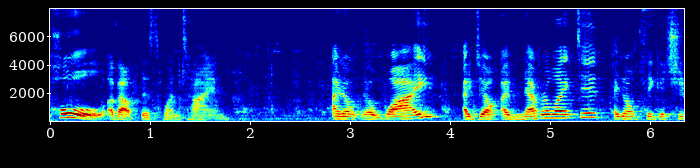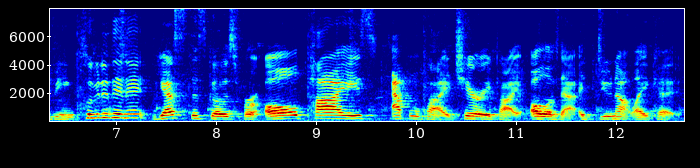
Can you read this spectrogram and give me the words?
poll about this one time. I don't know why. I don't, I've never liked it. I don't think it should be included in it. Yes, this goes for all pies, apple pie, cherry pie, all of that. I do not like it.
